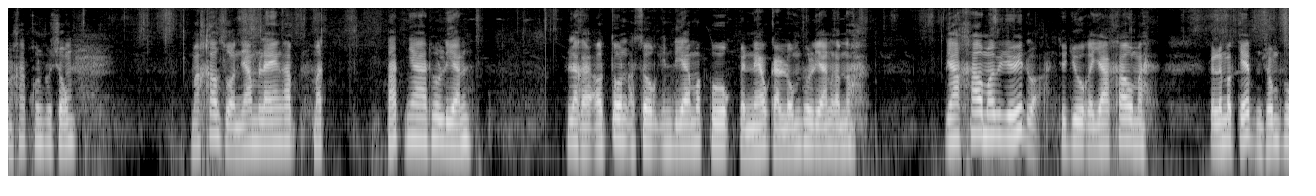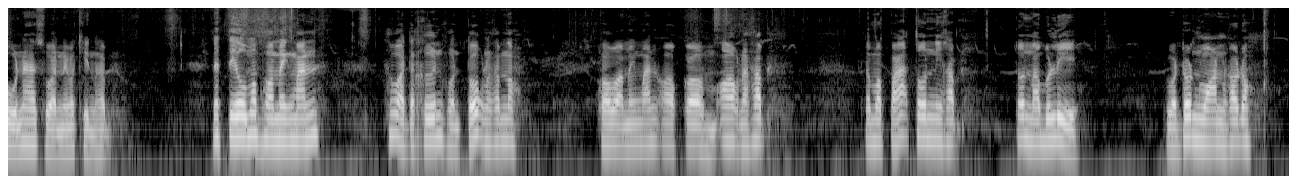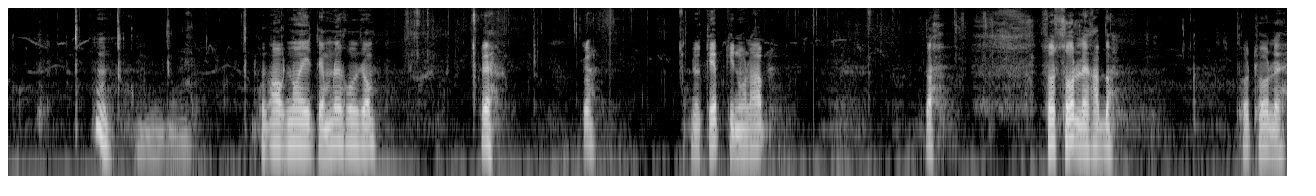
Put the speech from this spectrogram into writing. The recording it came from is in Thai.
นะครับคุณผู้ชม มาเข้าสวนยามแรงครับ มาตัดหญ้าทุเรียน แล้วก็เอาต้นอโศกอินเดียมาปลูกเป็นแนวกันล้มทุเรียนครับเนาะยาเข้ามาวิวิตวะจู่ๆกับยาเข้ามาก็เลยมาเก็บชมพูหน้าสวนในมากินครับ แล้วเตียวมาพอแมงมันถ้าว่าตะคืนฝนตกนะครับเนาะพราะว่าแมงมันออกก็ผมออกนะครับ แล้วมาปะต้นนี้ครับ ต้นมาบุรีหรือว่าต้นวอนเขาเนาะมเพิ่งออกหน่อยเต็มเลยคุณผู้ชม เฮ้ยเดี๋ยวเดี๋ยวเก็บกินหมดแล้วครับเดี๋ยวสดๆเลยครับเนาะสดๆเลย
